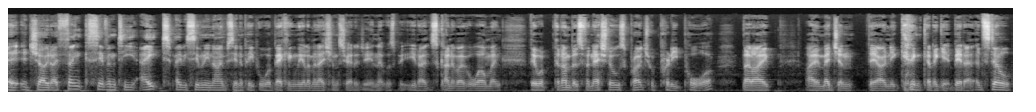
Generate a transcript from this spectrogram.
It showed, I think, 78, maybe 79% of people were backing the elimination strategy. And that was, you know, it's kind of overwhelming. There were, the numbers for National's approach were pretty poor, but I, I imagine they're only getting going to get better. It's still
